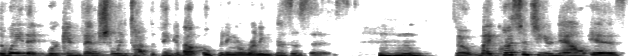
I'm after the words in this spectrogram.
the way that we're conventionally taught to think about opening or running businesses. Mm-hmm. So, my question to you now is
